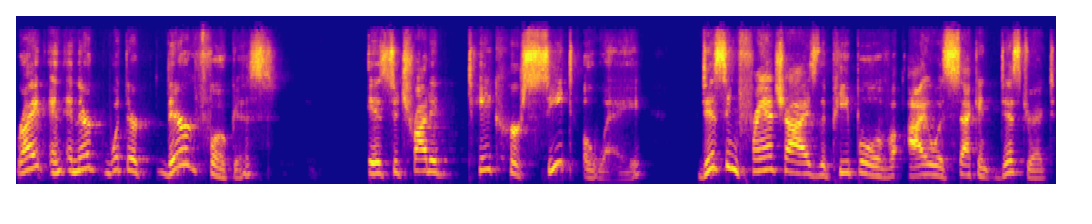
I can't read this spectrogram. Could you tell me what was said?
right? And and their what their their focus is to try to take her seat away, disenfranchise the people of Iowa's second district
